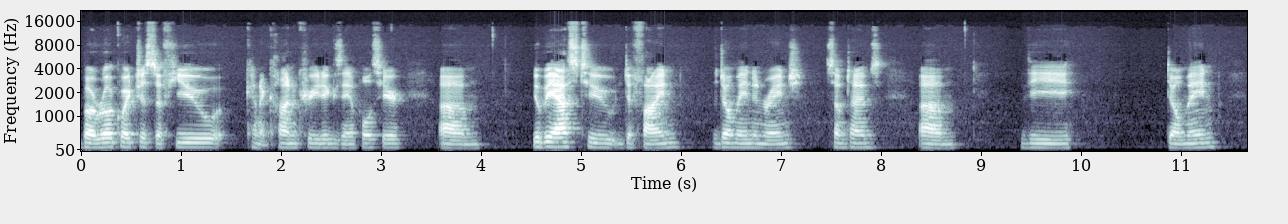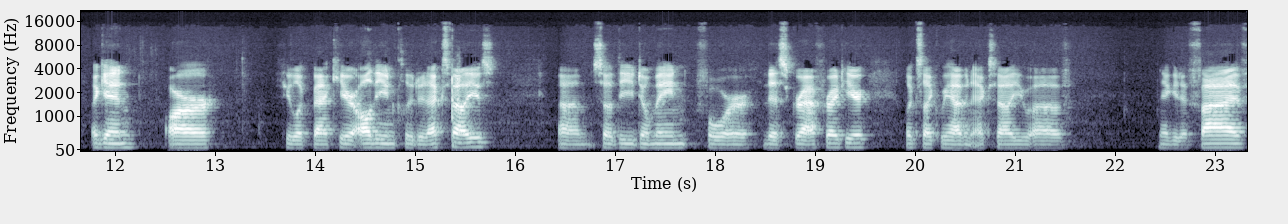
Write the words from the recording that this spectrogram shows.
but real quick, just a few kind of concrete examples here. Um, you'll be asked to define the domain and range sometimes. Um, the domain, again, are, if you look back here, all the included x values. Um, so the domain for this graph right here looks like we have an x value of negative 5,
